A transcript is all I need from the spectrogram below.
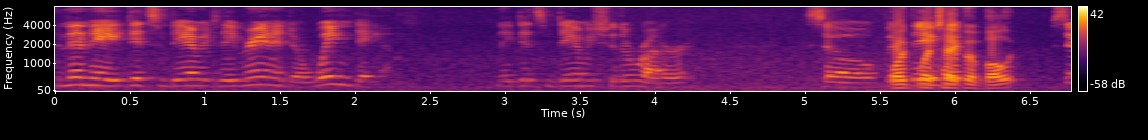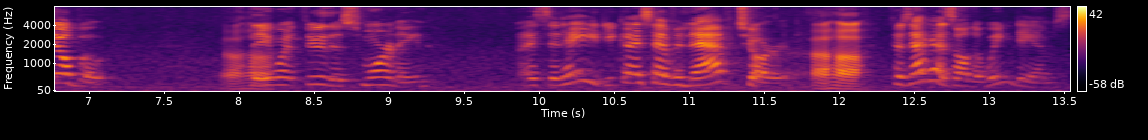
And then they did some damage. They ran into a wing dam. They did some damage to the rudder. So, but What they what type of boat? Sailboat. Uh-huh. They went through this morning. I said, "Hey, do you guys have a nav chart? Uh huh. Because that has all the wing dams,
